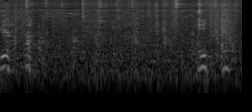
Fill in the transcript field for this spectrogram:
哎呀哎哎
